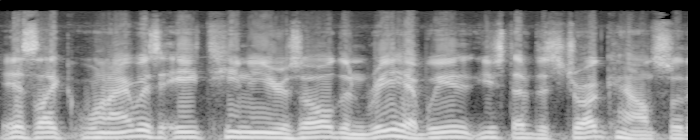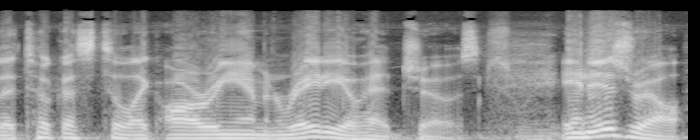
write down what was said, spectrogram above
Is like when I was 18 years old in rehab, we used to have this drug counselor that took us to like REM and Radiohead shows in Israel.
